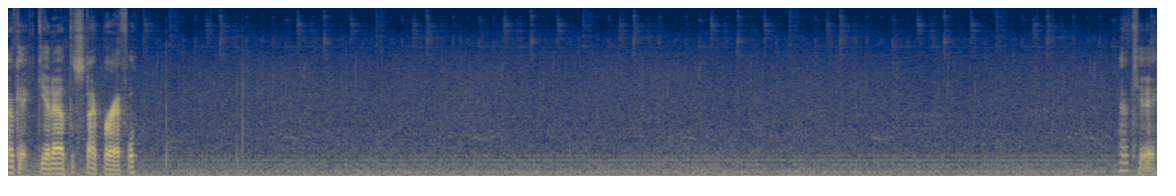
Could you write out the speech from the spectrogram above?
Okay, get out the sniper rifle. Okay.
